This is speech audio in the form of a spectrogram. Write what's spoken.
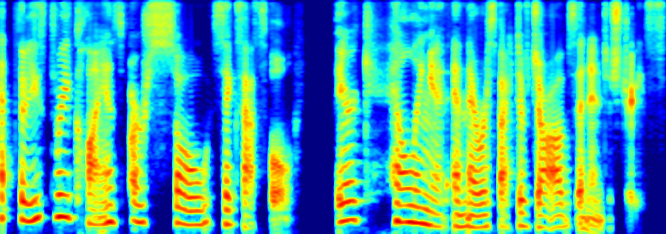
that these three clients are so successful. They're killing it in their respective jobs and industries.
